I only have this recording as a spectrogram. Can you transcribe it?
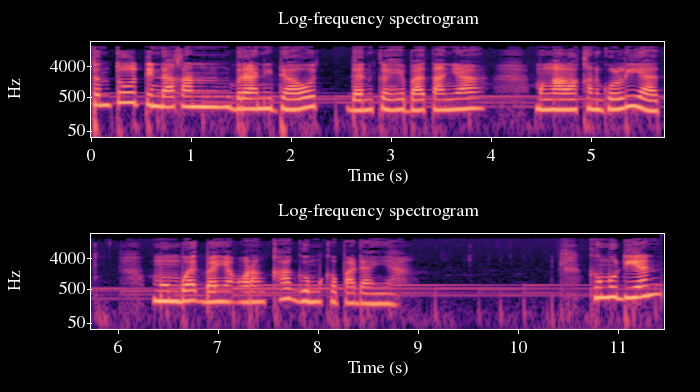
Tentu tindakan berani Daud dan kehebatannya mengalahkan Goliat membuat banyak orang kagum kepadanya. Kemudian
